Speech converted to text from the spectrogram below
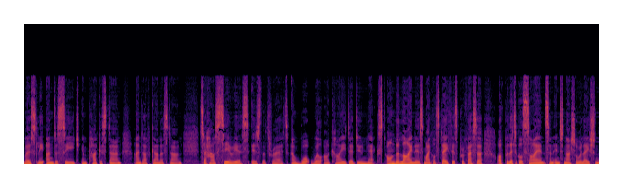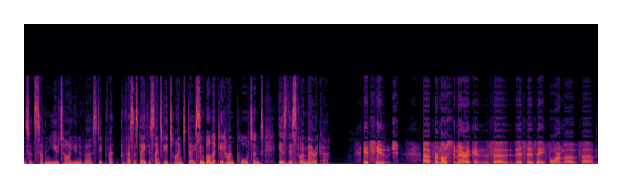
mostly under siege in Pakistan and Afghanistan. So how serious is the threat and what will al-Qaeda do next? On the line is Michael Stathis, Professor of Political Science and International Relations at Southern Utah University. Prof- Professor Stathis, thanks for your time today. Symbolically, how important is this for America? It's huge. Uh, for most Americans, uh, this is a form of um,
